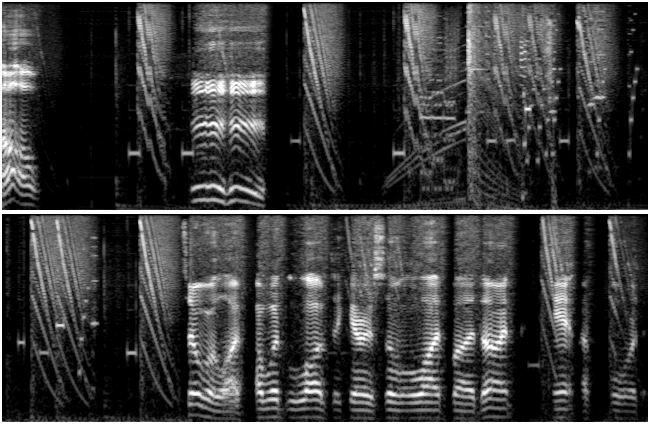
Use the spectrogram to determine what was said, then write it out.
Uh oh. Silver Life. I would love to carry Silver Life, but I don't. Can't afford it.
